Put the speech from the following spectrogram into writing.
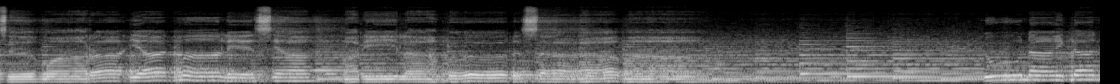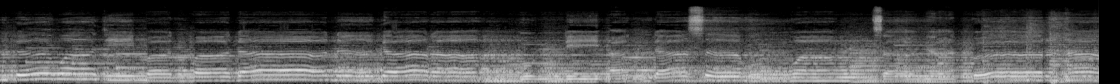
Semua rakyat Malaysia marilah bersama. Tunaikan kewajipan pada negara Undi anda semua sangat berharga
